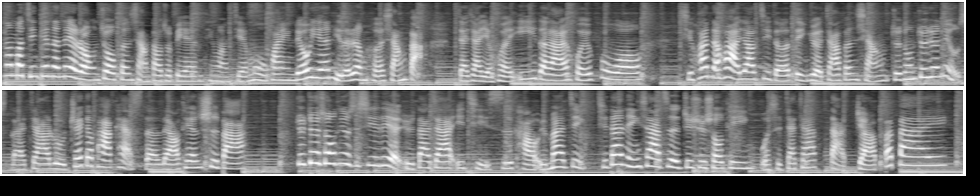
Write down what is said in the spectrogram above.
那么今天的内容就分享到这边，听完节目欢迎留言你的任何想法，佳佳也会一一的来回复哦。喜欢的话要记得订阅加分享，追踪追追 news 来加入这个 podcast 的聊天室吧。追追收 news 系列与大家一起思考与迈进，期待您下次继续收听。我是佳佳，大家拜拜。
